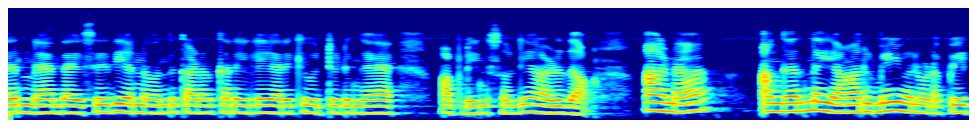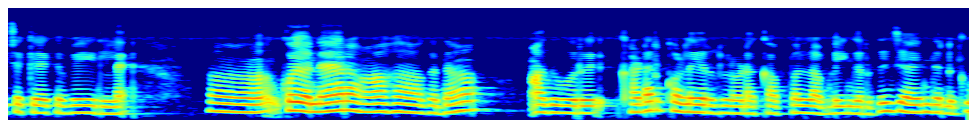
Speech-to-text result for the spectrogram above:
ஏறினேன். தயவுசெய்து என்னை வந்து கடற்கரையிலே இறக்கி விட்டுடுங்க அப்படின்னு சொல்லி அழுதான். ஆனால் அங்கே இருந்த யாருமே இவனோட பேச்சை கேட்கவே இல்லை. கொஞ்சம் நேரம் ஆக ஆக தான் அது ஒரு கடற்கொள்ளையர்களோட கப்பல் அப்படிங்கிறது ஜெயந்தனுக்கு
